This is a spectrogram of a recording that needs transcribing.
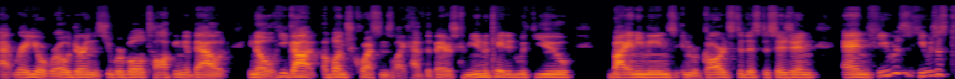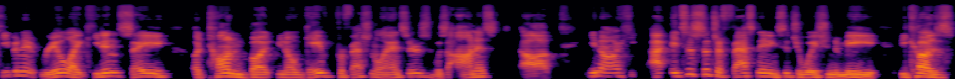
at Radio Row during the Super Bowl talking about, you know, he got a bunch of questions like, have the Bears communicated with you by any means in regards to this decision? And he was he was just keeping it real. Like he didn't say a ton, but you know, gave professional answers, was honest. Uh, you know, he, I, it's just such a fascinating situation to me because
